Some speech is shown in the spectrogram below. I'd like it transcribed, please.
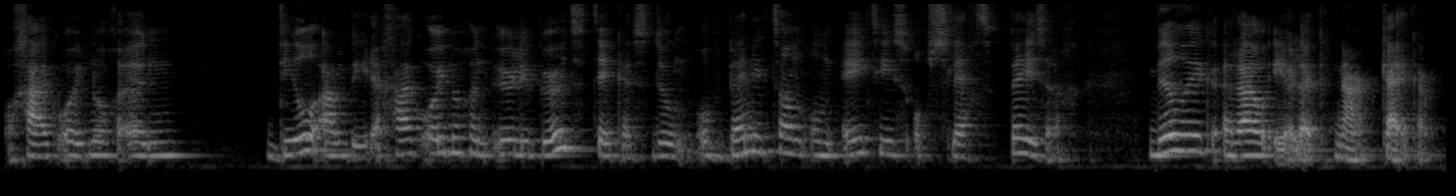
Ga ik ooit nog een deal aanbieden? Ga ik ooit nog een early bird ticket doen? Of ben ik dan onethisch of slecht bezig? wil ik rauw eerlijk naar kijken.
